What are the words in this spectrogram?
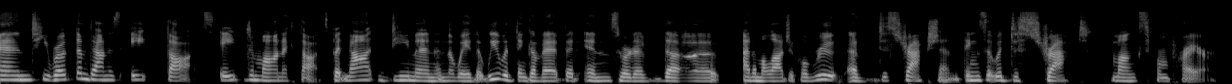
And he wrote them down as eight thoughts, eight demonic thoughts, but not demon in the way that we would think of it, but in sort of the etymological root of distraction, things that would distract monks from prayer.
